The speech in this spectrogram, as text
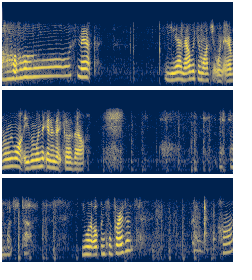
Oh, snap. Yeah, now we can watch it whenever we want, even when the internet goes out. There's so much stuff. You want to open some presents? Huh?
